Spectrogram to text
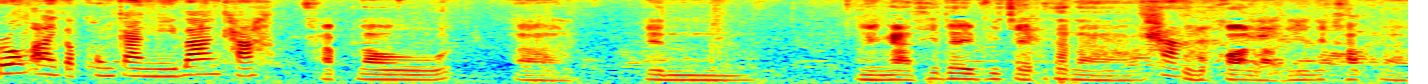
ร่วมอะไรกับโครงการนี้บ้างคะ ครับเราเอ่อเป็นหน่วยงานที่ได้วิจัยพัฒนาค่ะ อุปกรณ์เหล่านี้นะครับอ่า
